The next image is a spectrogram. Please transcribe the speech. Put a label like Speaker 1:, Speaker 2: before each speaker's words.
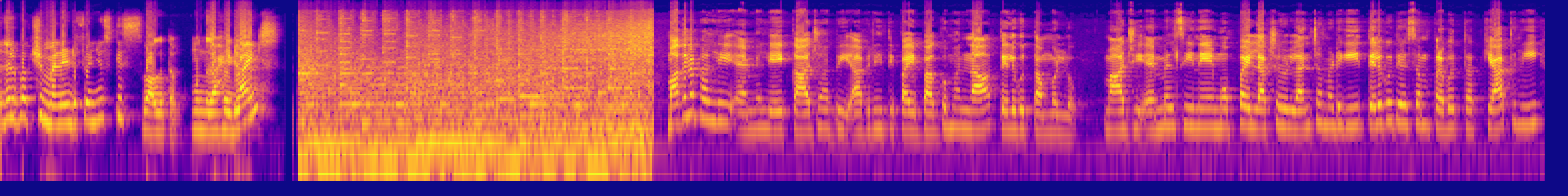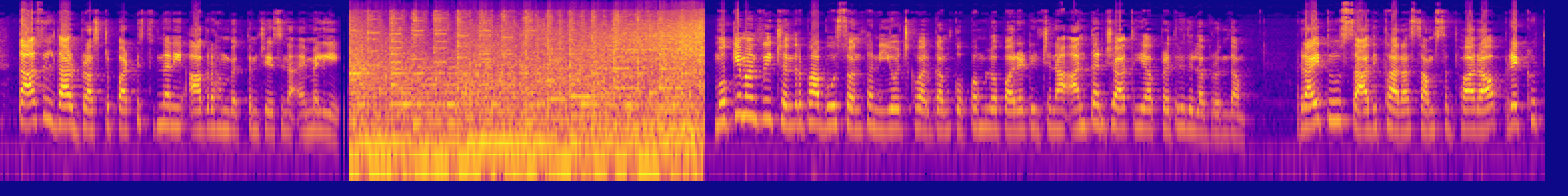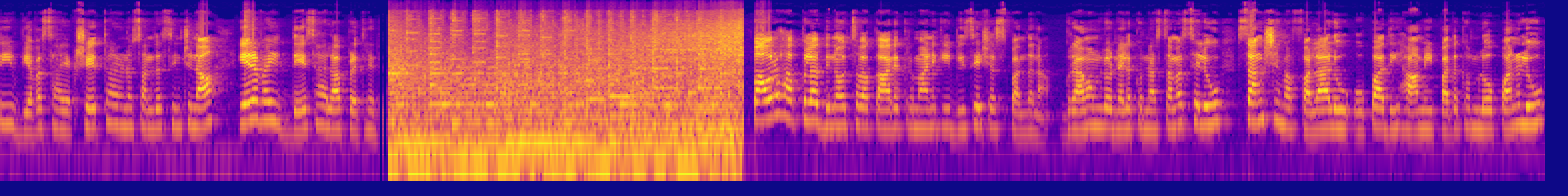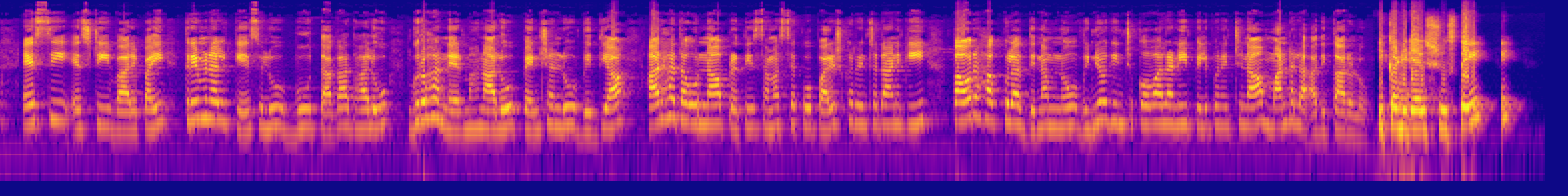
Speaker 1: ప్రజలపక్షం men న్యూస్కి స్వాగతం. ముందుగా హెడ్లైన్స్.
Speaker 2: మదనపల్లి ఎమ్మెల్యే కాజాబీ అవినీతిపై బగ్గుమన్న తెలుగు తమ్ముళ్ళు. మాజీ ఎమ్మెల్సీనే ముప్పై లక్షలు లంచమడిగి తెలుగుదేశం ప్రభుత్వ ఖ్యాతిని తహసీల్దార్ భ్రష్టు పట్టిస్తుందని ఆగ్రహం వ్యక్తం చేసిన ఎమ్మెల్యే. ముఖ్యమంత్రి చంద్రబాబు సొంత నియోజకవర్గం కుప్పంలో పర్యటించిన అంతర్జాతీయ ప్రతినిధుల బృందం. రైతు సాధికార సంస్థ ద్వారా ప్రకృతి వ్యవసాయ క్షేత్రాలను సందర్శించిన ఇరవై దేశాల ప్రతినిధులు హక్కుల దినోత్సవ కార్యక్రమానికి విశేష స్పందన. గ్రామంలో నెలకొన్న సమస్యలు సంక్షేమ ఫలాలు ఉపాధి హామీ పథకంలో పనులు ఎస్సీ ఎస్టీ వారిపై క్రిమినల్ కేసులు భూ తగాదాలు గృహ నిర్మాణాలు పెన్షన్లు విద్య అర్హత ఉన్న ప్రతి సమస్యకు పరిష్కరించడానికి పౌర హక్కుల దినంను వినియోగించుకోవాలని పిలుపునిచ్చిన మండల అధికారులు.
Speaker 1: ఇక డీటెయిల్స్ చూస్తే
